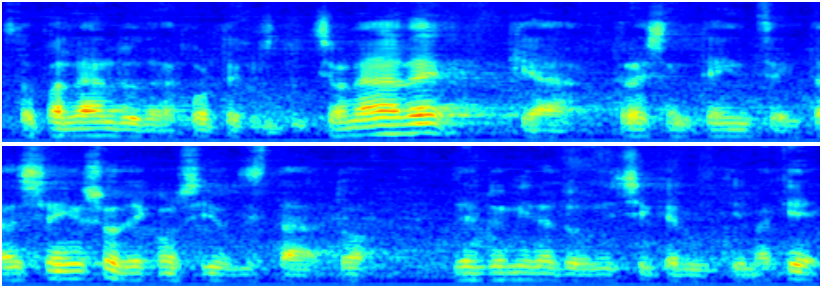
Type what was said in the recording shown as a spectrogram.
Sto parlando della Corte Costituzionale, che ha tre sentenze in tal senso, del Consiglio di Stato del 2012, che è l'ultima, che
